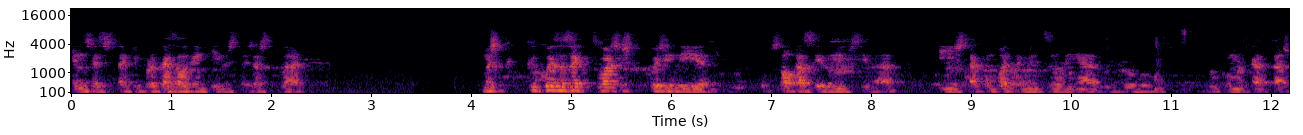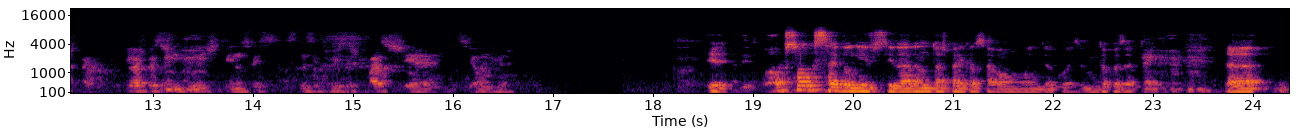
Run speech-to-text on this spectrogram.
eu não sei se está aqui por acaso alguém que ainda esteja a estudar, mas que, que, coisas é que tu achas que hoje em dia o pessoal está a sair da universidade e está completamente desalinhado do, do que o mercado está à espera? Eu às vezes sinto isto e não sei se, se nas entrevistas que fazes se é, se é o mesmo. É, o pessoal que sai da universidade, não estou à espera que eles saibam muita coisa, muita coisa técnica. Uh,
